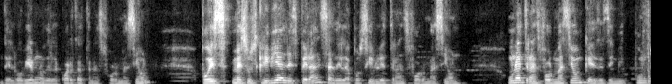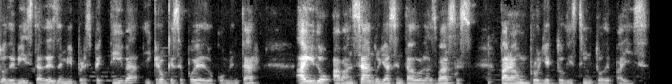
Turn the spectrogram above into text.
del gobierno de la Cuarta Transformación, pues me suscribí a la esperanza de la posible transformación una transformación que desde mi punto de vista, desde mi perspectiva, y creo que se puede documentar, ha ido avanzando y ha sentado las bases para un proyecto distinto de país.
